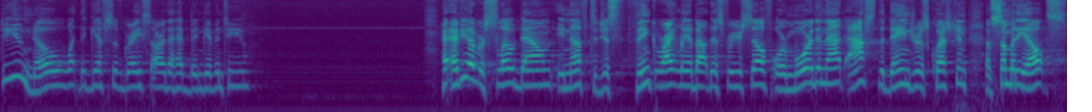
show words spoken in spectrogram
Do you know what the gifts of grace are that have been given to you? Have you ever slowed down enough to just think rightly about this for yourself? Or more than that, ask the dangerous question of somebody else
